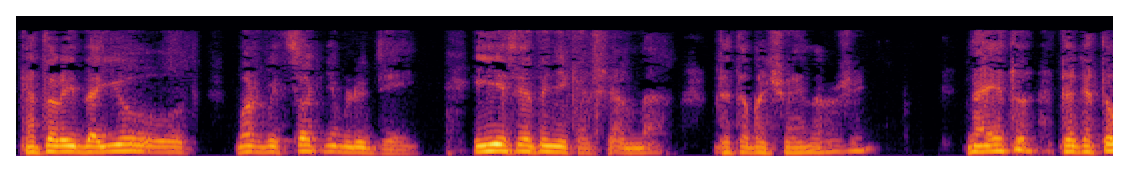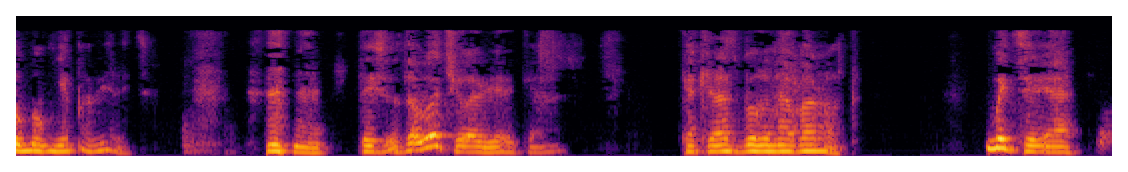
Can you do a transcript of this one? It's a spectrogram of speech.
которые дают, может быть, сотням людей. И если это не кошерно, то это большое нарушение. На это ты готов был мне поверить. То есть у того человека как раз было наоборот. Матеря в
